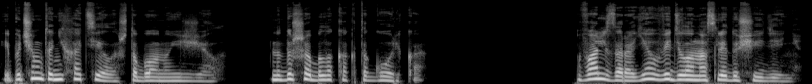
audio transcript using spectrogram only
и почему-то не хотела, чтобы он уезжал. На душе было как-то горько. Вальзера я увидела на следующий день.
